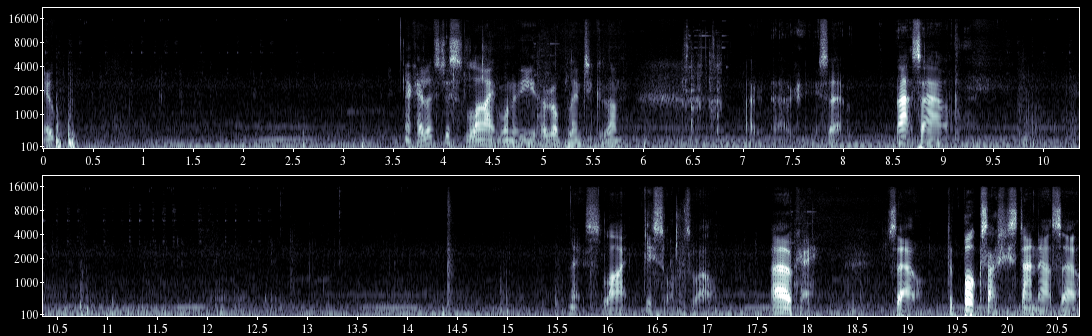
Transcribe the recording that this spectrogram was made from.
Nope. Okay, let's just light one of these. I've got plenty because I'm... Okay, so that's out. Let's this one as well. Okay, so the books actually stand out so.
